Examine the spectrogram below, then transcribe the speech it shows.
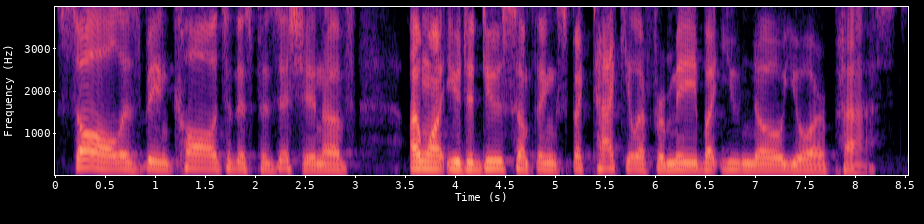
Saul is being called to this position of, I want you to do something spectacular for me, but you know your past.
